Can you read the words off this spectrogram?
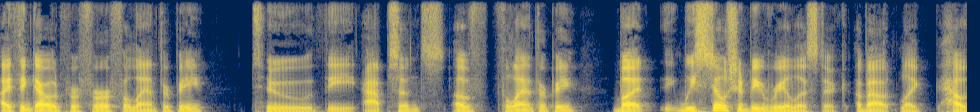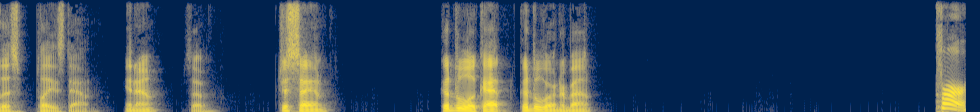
I think I would prefer philanthropy to the absence of philanthropy, but we still should be realistic about like how this plays down, you know? So, just saying. Good to look at, good to learn about. For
